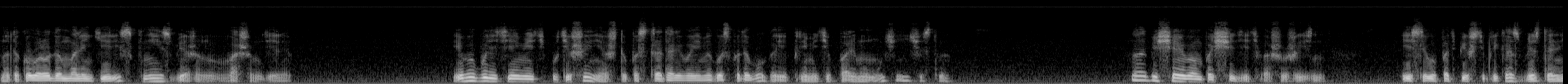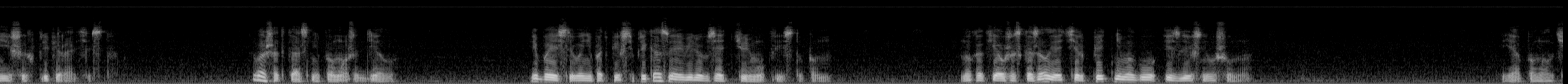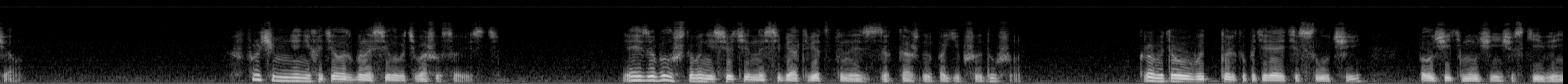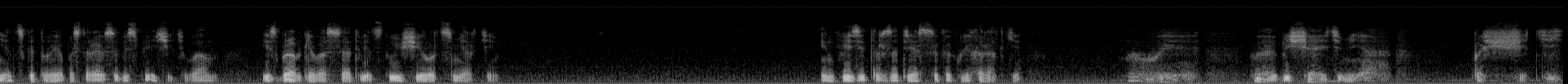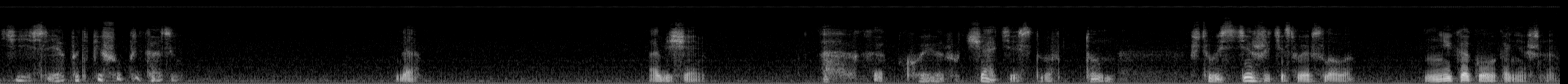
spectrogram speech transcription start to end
Но такого рода маленький риск неизбежен в вашем деле. И вы будете иметь утешение, что пострадали во имя Господа Бога и примете пальму мученичества. Но обещаю вам пощадить вашу жизнь, если вы подпишете приказ без дальнейших препирательств. Ваш отказ не поможет делу. Ибо если вы не подпишете приказа, я велю взять тюрьму приступом. Но, как я уже сказал, я терпеть не могу излишнего шума. Я помолчал. Впрочем, мне не хотелось бы насиловать вашу совесть. Я и забыл, что вы несете на себя ответственность за каждую погибшую душу. Кроме того, вы только потеряете случай получить мученический венец, который я постараюсь обеспечить вам, избрав для вас соответствующий род смерти. Инквизитор затрясся, как в лихорадке. «Вы... вы обещаете меня пощадить, если я подпишу приказы?» «Да. Обещаю». «Ах, какое ручательство в том, что вы сдержите свое слово!» «Никакого, конечно».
